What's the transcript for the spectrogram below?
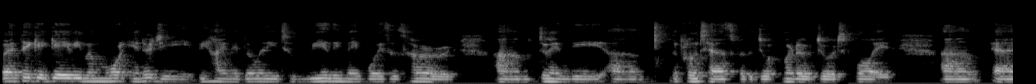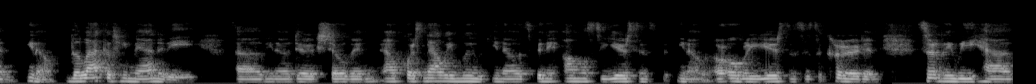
But I think it gave even more energy behind the ability to really make voices heard um, during the um, the protests for the murder of George Floyd, um, and you know the lack of humanity. Uh, you know, Derek Chauvin. Now, of course, now we moved. You know, it's been almost a year since, you know, or over a year since this occurred, and certainly we have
